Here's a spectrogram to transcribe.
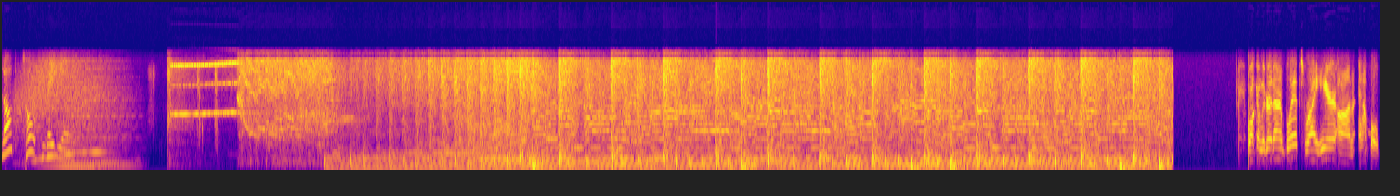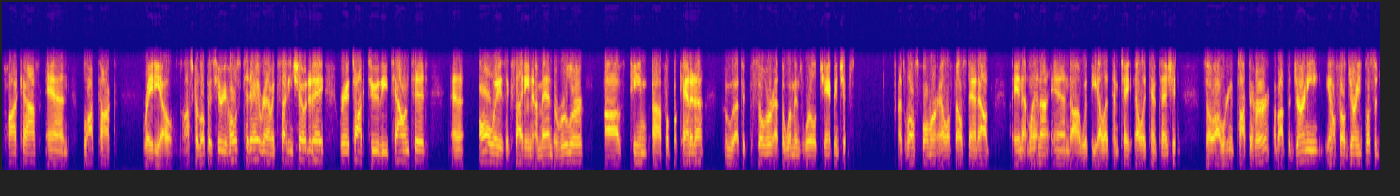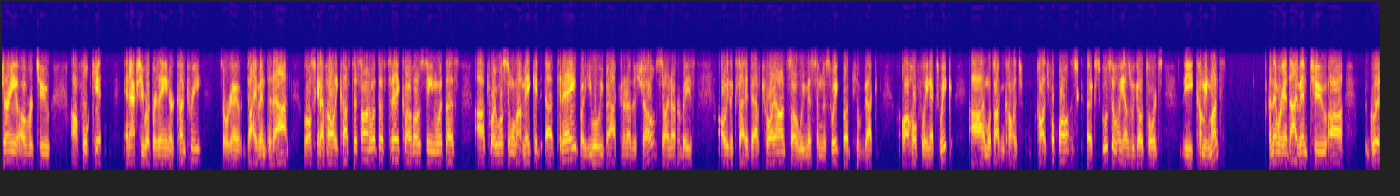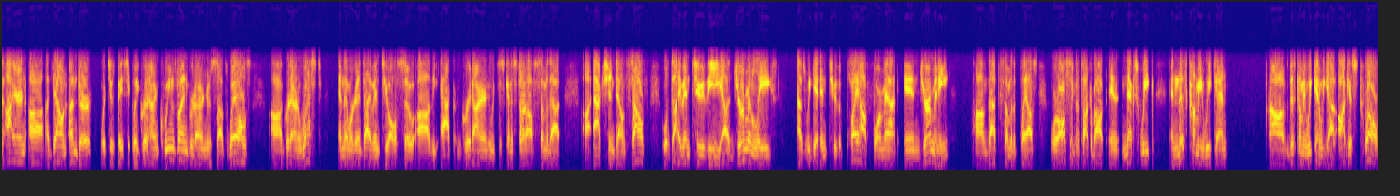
Blog Talk Radio. Welcome to Gridiron Blitz right here on Apple Podcasts and Blog Talk Radio. Oscar Lopez here, your host today. We're going to have an exciting show today. We're going to talk to the talented and always exciting Amanda Ruller of Team uh, Football Canada, who uh, took the silver at the Women's World Championships, as well as former LFL standout in Atlanta and uh, with the LA, Tempta- LA Temptation. So uh, we're going to talk to her about the journey, the NFL journey, plus the journey over to uh, full kit and actually representing her country. So we're going to dive into that. We're also going to have Holly Custis on with us today, co-hosting with us. Uh, Troy Wilson will not make it uh, today, but he will be back on another show. So I know everybody's always excited to have Troy on. So we missed him this week, but he'll be back uh, hopefully next week. Uh, and we're talking college college football exclusively as we go towards the coming months and then we're going to dive into uh, Gridiron uh, Down Under, which is basically Gridiron Queensland, Gridiron New South Wales, uh, Gridiron West, and then we're going to dive into also uh, the AC Gridiron, who's just going to start off some of that uh, action down south. We'll dive into the uh, German leagues as we get into the playoff format in Germany. Um, that's some of the playoffs. We're also going to talk about in, next week and this coming weekend. Uh, this coming weekend, we got August 12th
